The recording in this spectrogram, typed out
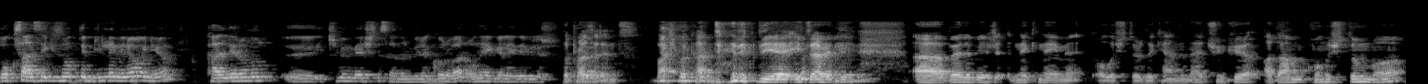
%98.1 ile mi oynuyor? Calderon'un e, 2005'te sanırım bir rekoru var. Onu egale edebilir. The President, Başbakan diye hitap ediyor. Ee, Böyle bir nickname'i oluşturdu kendine. Çünkü adam konuştum mu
